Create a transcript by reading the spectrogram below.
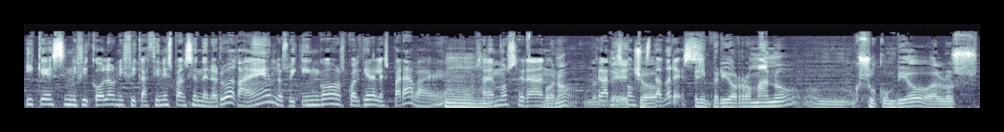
y que significó la unificación y expansión de Noruega, ¿eh? Los vikingos cualquiera les paraba, ¿eh? Como sabemos, eran bueno, grandes de hecho, conquistadores. el Imperio Romano mm, sucumbió a los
